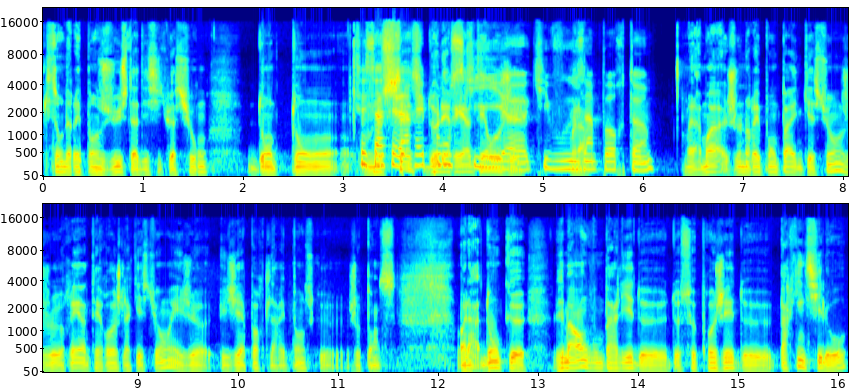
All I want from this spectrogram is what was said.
qui sont des réponses justes à des situations dont on, on ça, ne c'est la cesse de les qui, réinterroger. euh, qui vous Voilà. importe. Voilà, moi, je ne réponds pas à une question, je réinterroge la question et je et j'y apporte la réponse que je pense. Voilà, donc euh, c'est marrant que vous me parliez de, de ce projet de parking silo.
